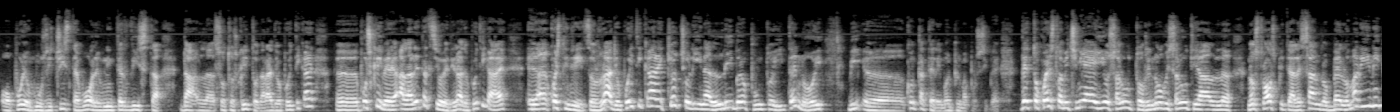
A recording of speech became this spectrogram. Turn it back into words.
oppure un musicista e vuole un'intervista dal sottoscritto da Radio Poeticale, eh, può scrivere alla redazione di Radio Poeticale eh, a questo indirizzo radiopoeticale chiocciolina libero.it e noi vi eh, contatteremo il prima possibile. Detto questo, amici miei, io saluto, rinnovo i saluti al nostro ospite Alessandro Bello Marini.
